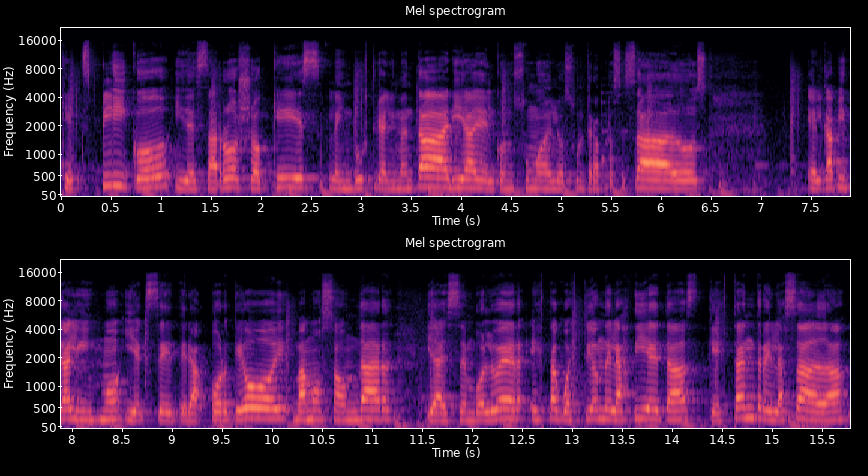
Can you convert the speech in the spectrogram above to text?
que explico y desarrollo qué es la industria alimentaria, el consumo de los ultraprocesados, el capitalismo y etcétera. Porque hoy vamos a ahondar y a desenvolver esta cuestión de las dietas que está entrelazada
